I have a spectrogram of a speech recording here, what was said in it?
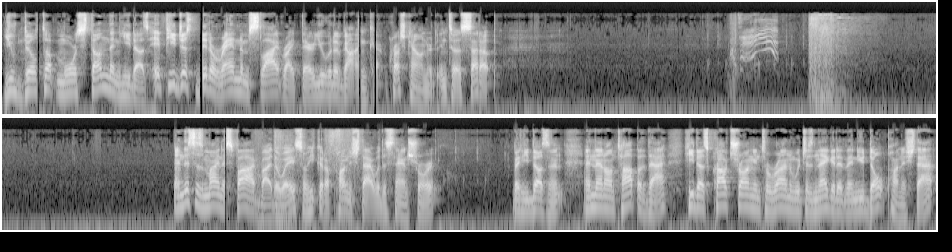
You've built up more stun than he does. If he just did a random slide right there, you would have gotten crush countered into a setup. And this is minus five, by the way, so he could have punished that with a stand short. But he doesn't. And then on top of that, he does crouch strong into run, which is negative, and you don't punish that.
